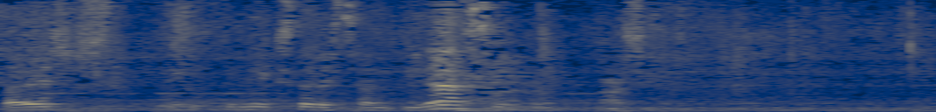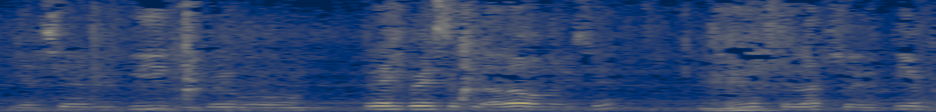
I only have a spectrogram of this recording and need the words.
para eso tenía que estar en santidad, ¿sí? Así es. y hacía vivir, y luego tres veces la ha dado, ¿no dice? En ese lapso de tiempo,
